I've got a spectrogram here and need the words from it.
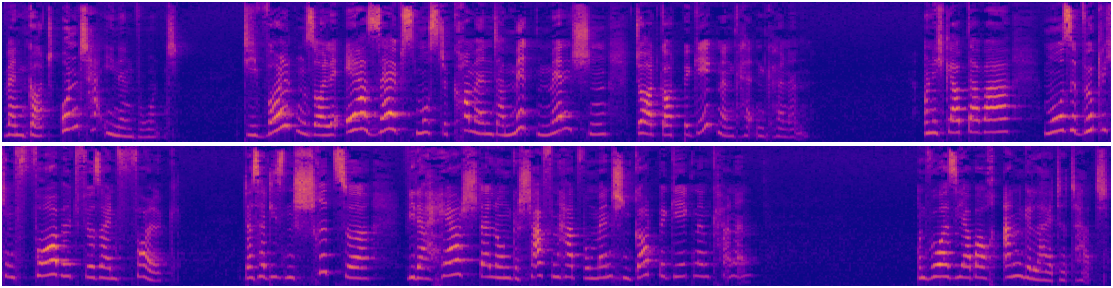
Wenn Gott unter ihnen wohnt. Die Wolkensäule, er selbst musste kommen, damit Menschen dort Gott begegnen hätten können. Und ich glaube, da war Mose wirklich ein Vorbild für sein Volk, dass er diesen Schritt zur Wiederherstellung geschaffen hat, wo Menschen Gott begegnen können und wo er sie aber auch angeleitet hat.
